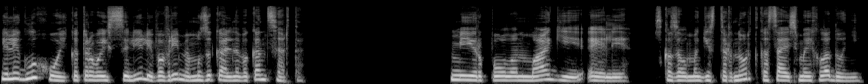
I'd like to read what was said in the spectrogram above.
или глухой, которого исцелили во время музыкального концерта. «Мир полон магии, Элли», — сказал магистр Норт, касаясь моих ладоней.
